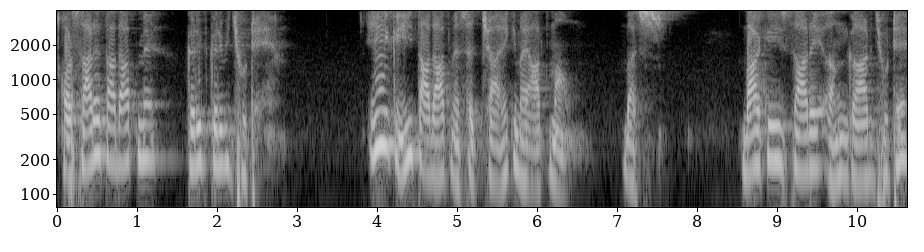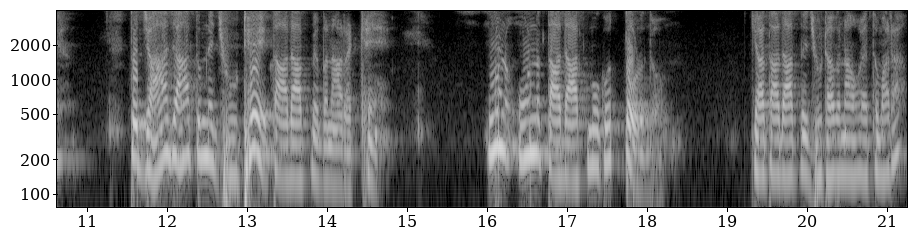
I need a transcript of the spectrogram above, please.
और सारे तादाद में करीब करीब झूठे हैं। एक ही तादाद में सच्चा है कि मैं आत्मा हूँ, बस। बाकी सारे अहंकार झूठे हैं। तो जहाँ जहाँ तुमने झूठे तादाद में बना रखे हैं उन उन तादात्मों को तोड़ दो। क्या तादाद में झूठा बना हुआ है तुम्हारा?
